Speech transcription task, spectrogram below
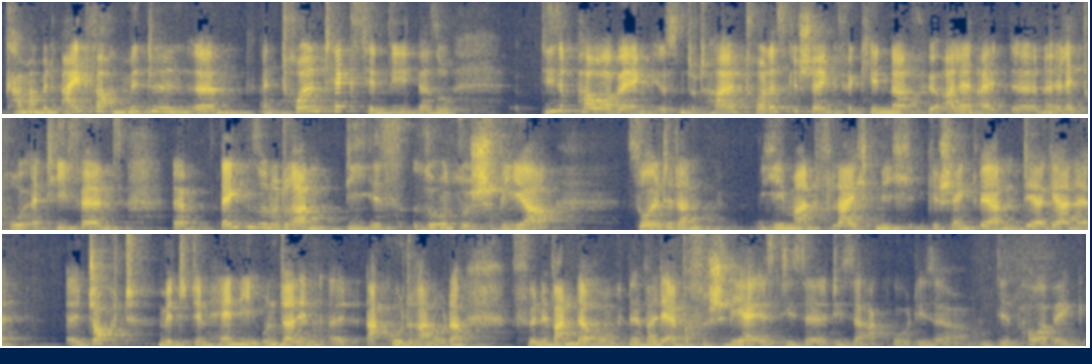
kann man mit einfachen Mitteln ähm, einen tollen Text hin, wie, also diese Powerbank ist ein total tolles Geschenk für Kinder, für alle äh, ne, Elektro-IT-Fans. Ähm, denken Sie nur dran, die ist so und so schwer. Sollte dann jemand vielleicht nicht geschenkt werden, der gerne joggt mit dem Handy und da den äh, Akku dran oder für eine Wanderung, ne, weil der einfach so schwer ist, diese, diese Akku, diese, diese Powerbank.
